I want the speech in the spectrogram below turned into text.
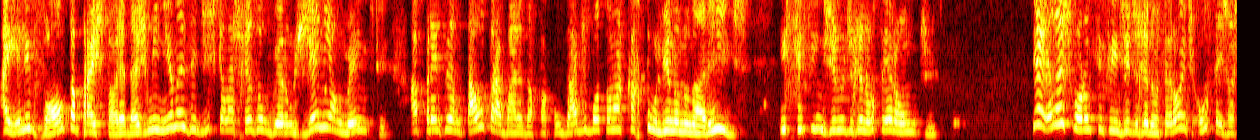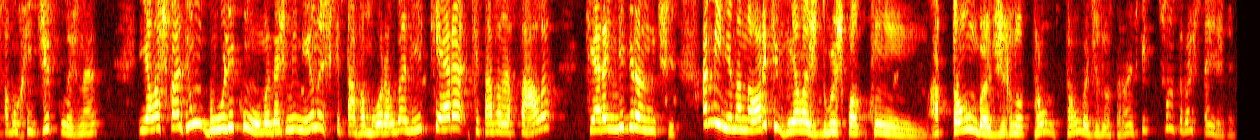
Aí ele volta para a história das meninas e diz que elas resolveram genialmente apresentar o trabalho da faculdade botando uma cartolina no nariz e se fingindo de rinoceronte. E aí elas foram se fingir de rinoceronte, ou seja, elas estavam ridículas, né? E elas faziam um bullying com uma das meninas que estava morando ali, que era que estava na sala, que era imigrante. A menina, na hora que vê elas duas com a tromba de, rino, tromba de rinoceronte, o que, que os rinocerontes têm, gente?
